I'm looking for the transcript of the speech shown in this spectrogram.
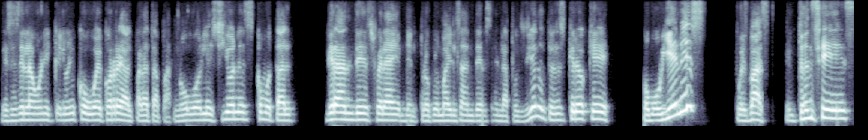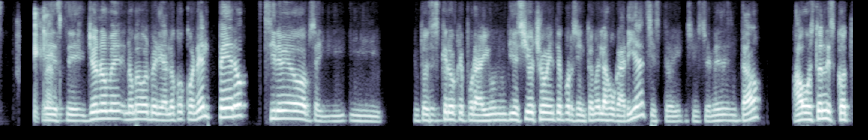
Ese es el único, el único hueco real para tapar. No hubo lesiones como tal grandes fuera de, del propio Miles Sanders en la posición. Entonces creo que como vienes, pues vas. Entonces, sí, claro. este, yo no me, no me volvería loco con él, pero sí le veo upside y, y entonces creo que por ahí un 18-20% me la jugaría si estoy, si estoy necesitado. A Boston Scott,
